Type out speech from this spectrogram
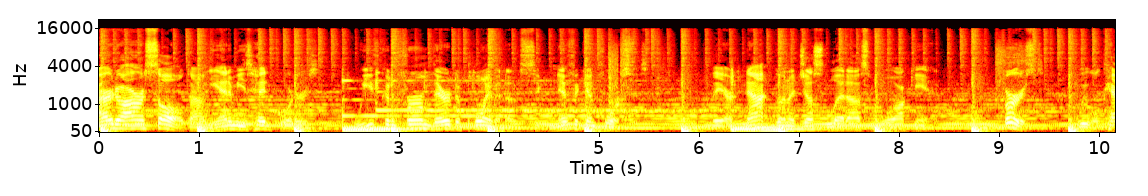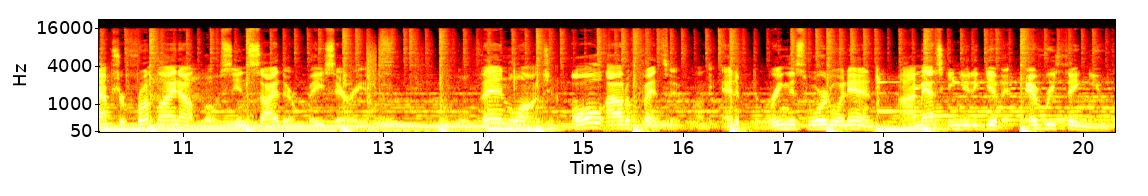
Prior to our assault on the enemy's headquarters, we've confirmed their deployment of significant forces. They are not going to just let us walk in. First, we will capture frontline outposts inside their base area. We will then launch an all-out offensive on the enemy. To bring this war to an end, I'm asking you to give it everything you've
